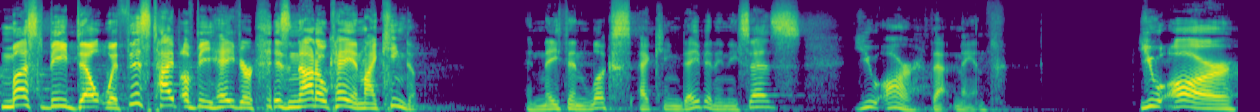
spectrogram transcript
must be dealt with. This type of behavior is not okay in my kingdom. And Nathan looks at King David and he says, You are that man. You are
